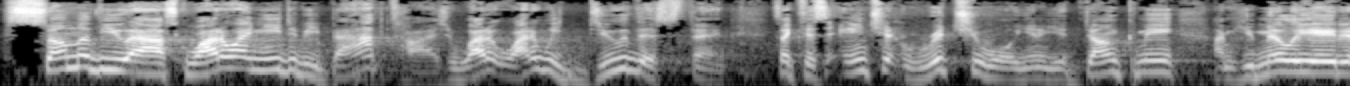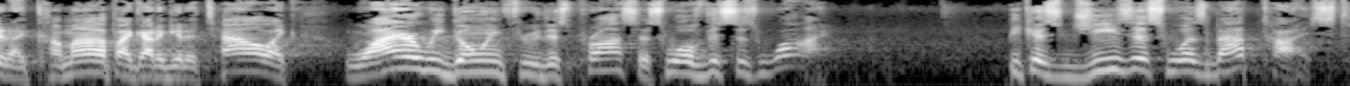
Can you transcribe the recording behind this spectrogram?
Some of you ask, why do I need to be baptized? Why do, why do we do this thing? It's like this ancient ritual. You know, you dunk me, I'm humiliated, I come up, I got to get a towel. Like, why are we going through this process? Well, this is why. Because Jesus was baptized.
